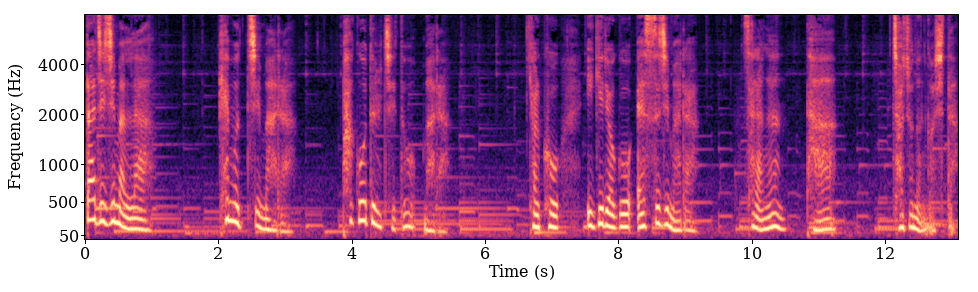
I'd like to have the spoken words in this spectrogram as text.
따지지 말라. 캐묻지 마라. 파고들지도 마라. 결코 이기려고 애쓰지 마라. 사랑은 다 져주는 것이다.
